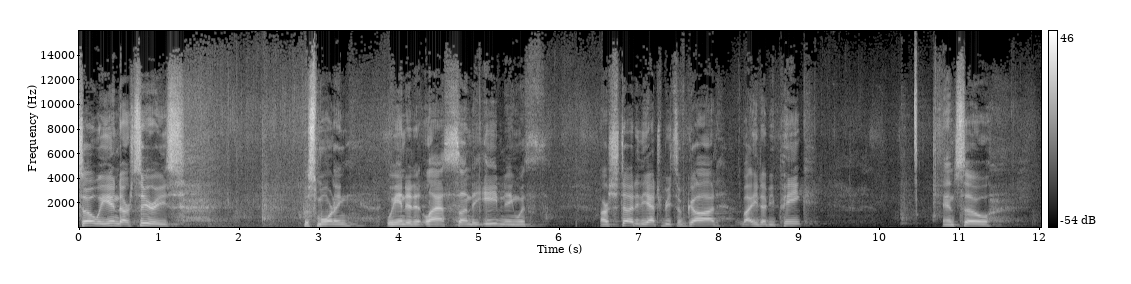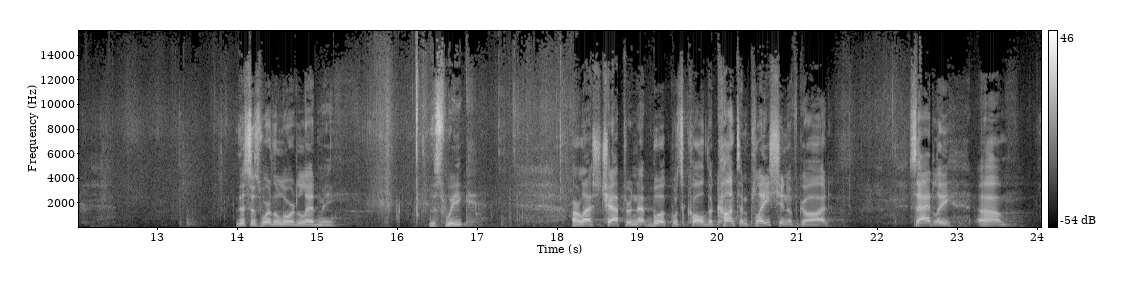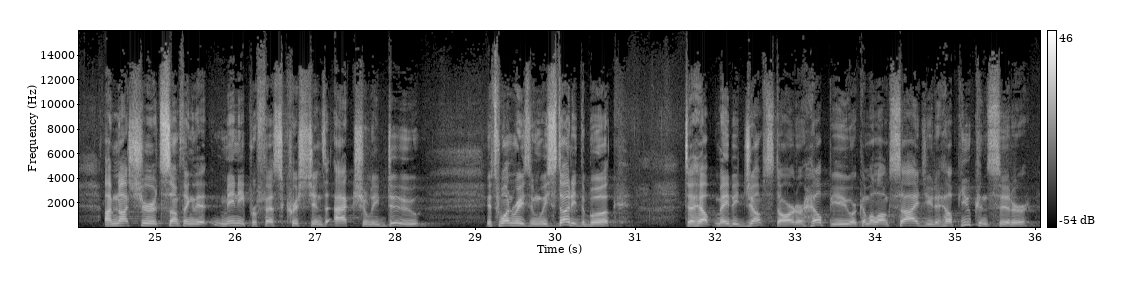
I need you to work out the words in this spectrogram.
So we end our series this morning. We ended it last Sunday evening with our study, The Attributes of God by A.W. Pink. And so this is where the Lord led me this week. Our last chapter in that book was called The Contemplation of God. Sadly, um, I'm not sure it's something that many professed Christians actually do. It's one reason we studied the book to help maybe jumpstart or help you or come alongside you to help you consider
